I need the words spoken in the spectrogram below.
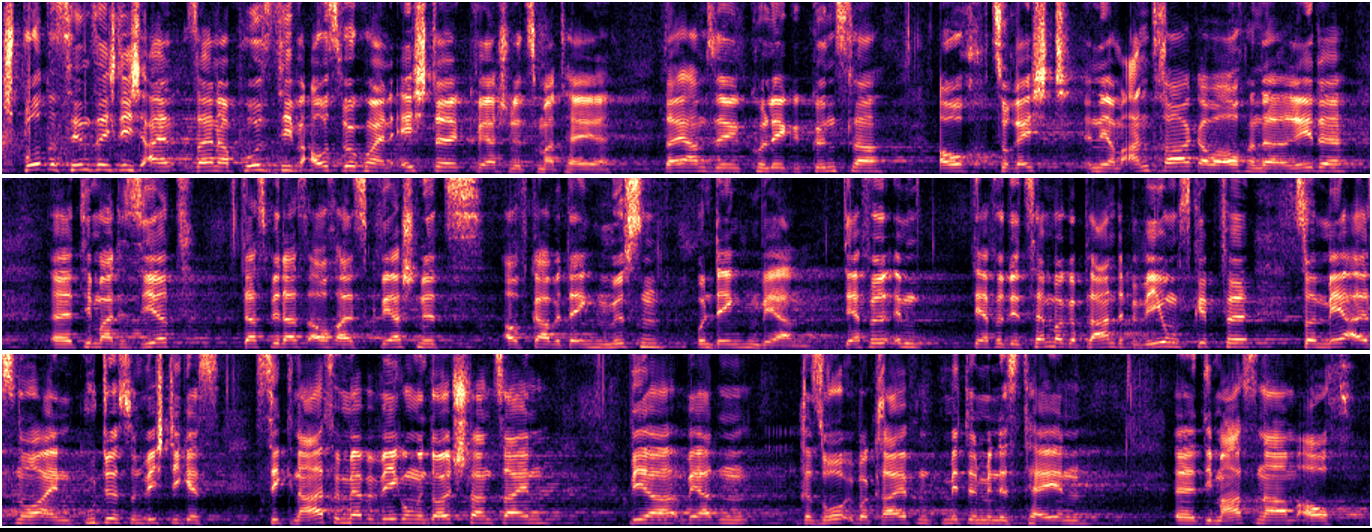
Sport ist hinsichtlich seiner positiven Auswirkungen eine echte Querschnittsmaterie. Daher haben Sie, Kollege Günzler, auch zu Recht in Ihrem Antrag, aber auch in der Rede äh, thematisiert, dass wir das auch als Querschnittsaufgabe denken müssen und denken werden. Der für, im, der für Dezember geplante Bewegungsgipfel soll mehr als nur ein gutes und wichtiges Signal für mehr Bewegung in Deutschland sein. Wir werden ressortübergreifend mit den Ministerien äh, die Maßnahmen auch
